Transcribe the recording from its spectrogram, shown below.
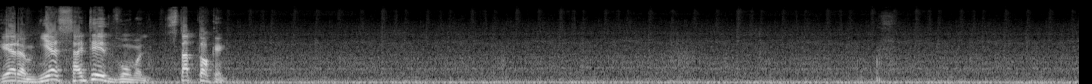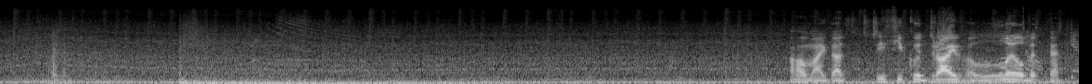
Get him! Yes, I did, woman. Stop talking. Oh my god, if you could drive a little bit Don't. faster.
